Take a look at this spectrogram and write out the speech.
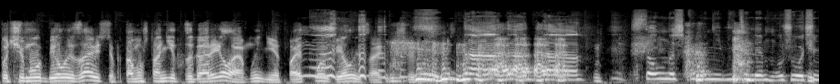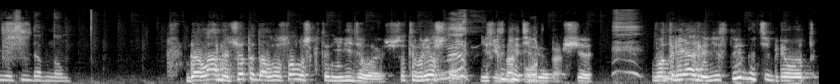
почему белой завистью, потому что они загорелые, а мы нет, поэтому белой завистью. Да, да, да. Солнышко мы не видели уже очень-очень давно. Да ладно, что ты давно солнышко-то не видела? Что ты врешь-то? Не Из стыдно тебе вообще? Вот реально, не стыдно тебе? Вот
